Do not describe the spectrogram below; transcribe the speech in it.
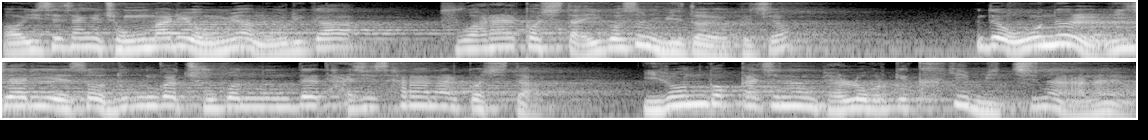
어, 이 세상에 종말이 오면 우리가 부활할 것이다. 이것은 믿어요. 그죠? 근데 오늘 이 자리에서 누군가 죽었는데 다시 살아날 것이다. 이런 것까지는 별로 그렇게 크게 믿지는 않아요.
